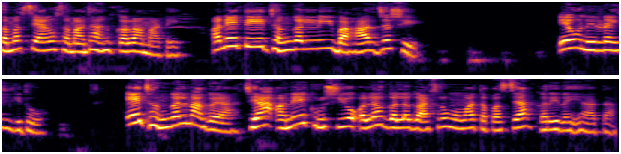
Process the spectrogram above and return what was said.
સમસ્યાનું સમાધાન કરવા માટે અને તે જંગલની બહાર જશે. એવો નિર્ણય લીધો. એ જંગલમાં ગયા જ્યાં અનેક ઋષિઓ અલગ અલગ આશ્રમોમાં તપસ્યા કરી રહ્યા હતા.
